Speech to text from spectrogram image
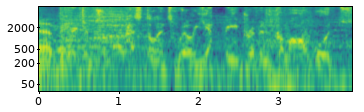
Yeah, The but agents of pestilence will yet be driven from our woods.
